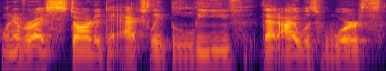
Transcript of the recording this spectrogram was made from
whenever I started to actually believe that I was worth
